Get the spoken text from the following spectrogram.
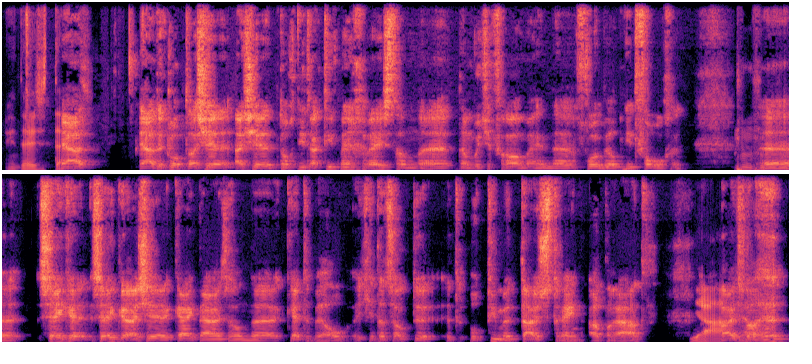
in deze tijd. Ja, ja, dat klopt. Als je, als je nog niet actief bent geweest, dan, dan moet je vooral mijn voorbeeld niet volgen. zeker, zeker als je kijkt naar zo'n kettlebell, weet je, dat is ook de, het ultieme thuistrainapparaat. Ja, maar het is, ja. wel, heel,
